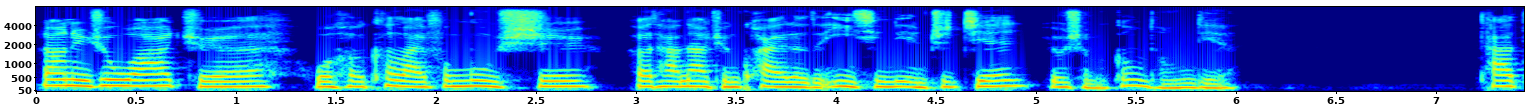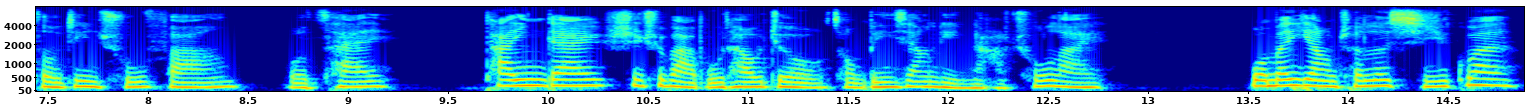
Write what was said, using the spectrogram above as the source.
让你去挖掘我和克莱夫牧师和他那群快乐的异性恋之间有什么共同点。他走进厨房，我猜他应该是去把葡萄酒从冰箱里拿出来。我们养成了习惯，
